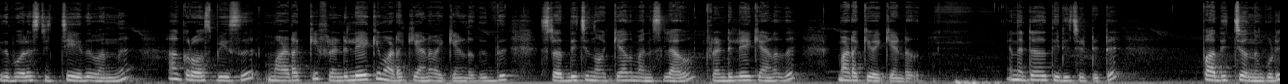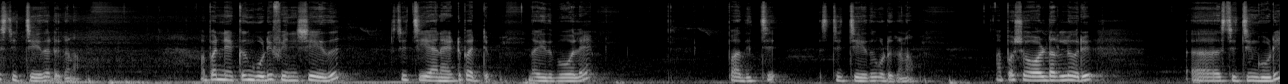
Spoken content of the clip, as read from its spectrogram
ഇതുപോലെ സ്റ്റിച്ച് ചെയ്ത് വന്ന് ആ ക്രോസ് പീസ് മടക്കി ഫ്രണ്ടിലേക്ക് മടക്കിയാണ് വയ്ക്കേണ്ടത് ഇത് ശ്രദ്ധിച്ച് നോക്കിയാൽ അത് മനസ്സിലാവും. ഫ്രണ്ടിലേക്കാണത് മടക്കി വയ്ക്കേണ്ടത് എന്നിട്ട് അത് തിരിച്ചിട്ടിട്ട് പതിച്ചൊന്നും കൂടി സ്റ്റിച്ച് ചെയ്തെടുക്കണം. അപ്പം നെക്കും കൂടി ഫിനിഷ് ചെയ്ത് സ്റ്റിച്ച് ചെയ്യാനായിട്ട് പറ്റും. ഇതുപോലെ പതിച്ച് സ്റ്റിച്ച് ചെയ്ത് കൊടുക്കണം. അപ്പോൾ ഷോൾഡറിൽ ഒരു സ്റ്റിച്ചും കൂടി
